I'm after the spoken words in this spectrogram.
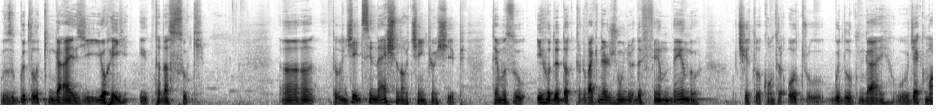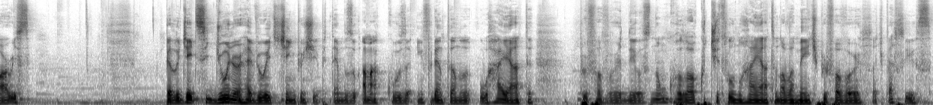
os Good Looking Guys de Yohei e Tadasuke. Uh, pelo JDC National Championship, temos o Hijo de Dr. Wagner Jr. defendendo o título contra outro Good Looking Guy, o Jack Morris. Pelo JDC Junior Heavyweight Championship, temos o Amakusa enfrentando o Hayata por favor, Deus, não coloque o título no Hayato novamente, por favor, só te peço isso.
